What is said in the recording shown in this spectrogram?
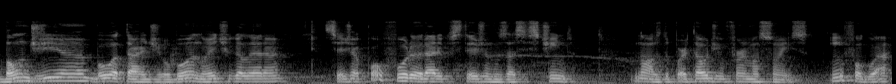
Bom dia, boa tarde ou boa noite, galera. Seja qual for o horário que estejam nos assistindo, nós do portal de informações Infoguá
